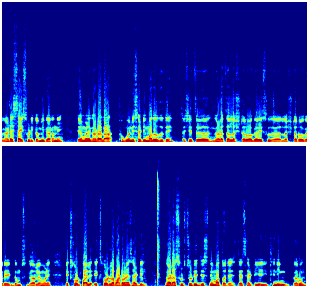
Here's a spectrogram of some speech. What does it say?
घडाची साईज थोडी कमी करणे. त्यामुळे घडाला फुगवणीसाठी मदत होते. तसेच घडाचं लष्टर वगैरे सु लष्टर वगैरे एकदम सुधारल्यामुळे एक्सपोर्ट क्वालि एक्सपोर्टला पाठवण्यासाठी घडा सुटसुटीत दिसणे महत्त्वाचे आहे. त्यासाठी थिनिंग करून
